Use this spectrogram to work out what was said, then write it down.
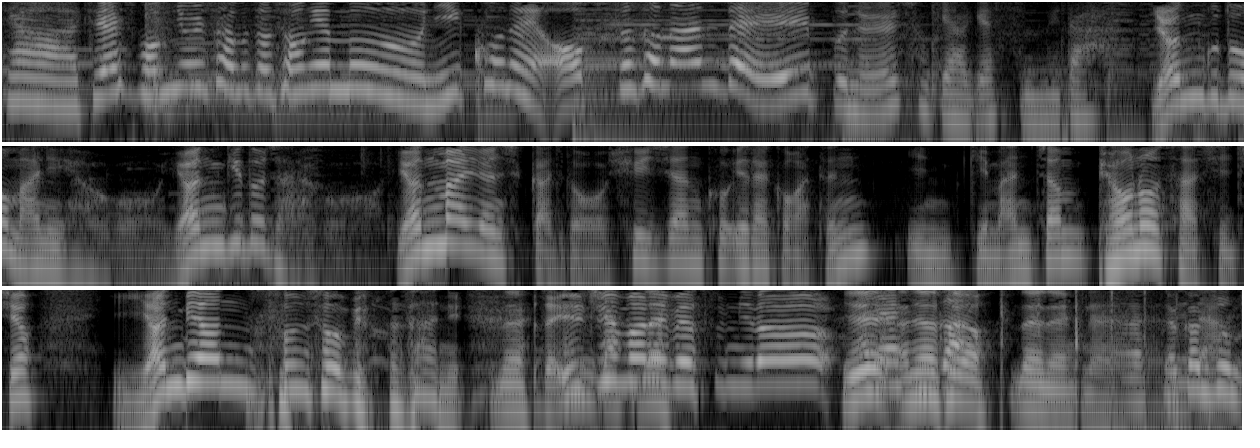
자, 지라시 법률 사무소 정앤문 이 코너에 없어서는 안 될 분을 소개하겠습니다. 연구도 많이 해오고 연기도 잘하고 연말 연시까지도 쉬지 않고 일할 것 같은 인기 만점 변호사시죠? 연변 손수 변호사님. 네. 자, 일주일 만에 뵙습니다. 예, 안녕하십니까. 안녕하세요. 네네. 네. 반갑습니다. 약간 좀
